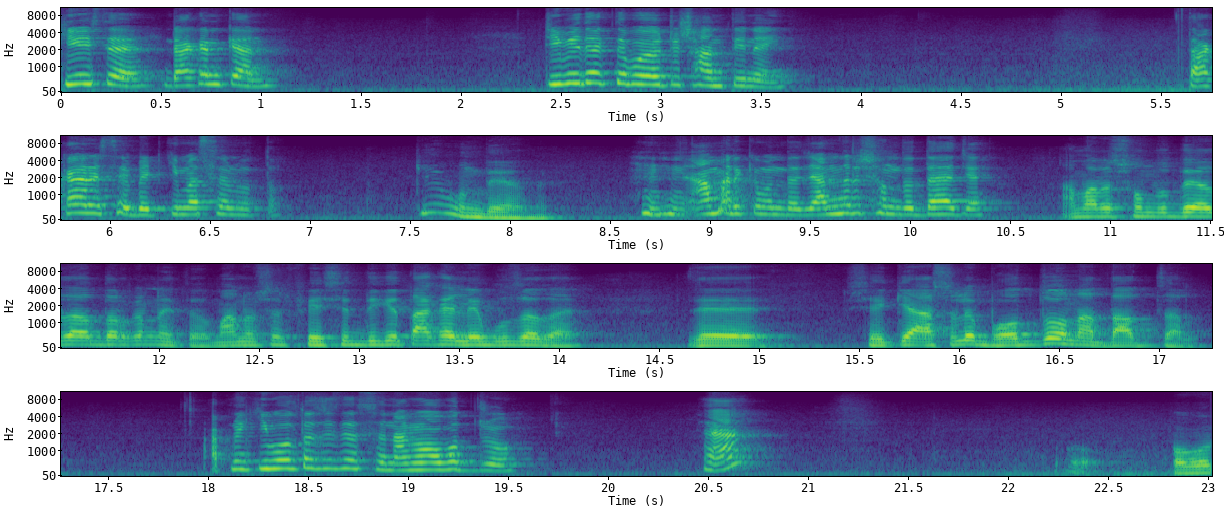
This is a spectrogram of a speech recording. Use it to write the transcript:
কি হয়েছে ডাকেন কেন? টিভি দেখতে বই একটু শান্তি নেই। টাকা রয়েছে বেটকি মাছের মতো। কি মন দেয়া যায় আমার কেমন দেখা যায় আপনার সুন্দর দেখা যায়। আমার সুন্দর দেওয়া যাওয়ার দরকার নাই তো। মানুষের ফেসের দিকে তাকাইলে বোঝা যায় যে সে কি আসলে ভদ্র না দাঁত জাল আপনি কি বলতে চাইতেছেন? আমি অভদ্র। হ্যাঁ? খবর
